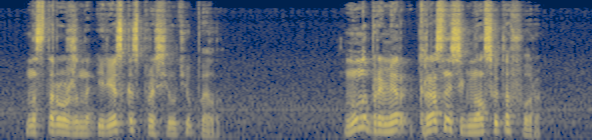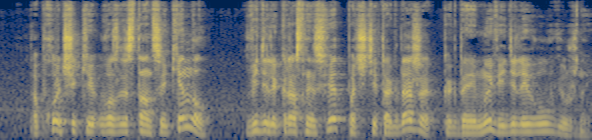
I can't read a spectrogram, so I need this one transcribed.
– настороженно и резко спросил Тюпелло. «Ну, например, красный сигнал светофора. Обходчики возле станции Кендалл видели красный свет почти тогда же, когда и мы видели его у Южной.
